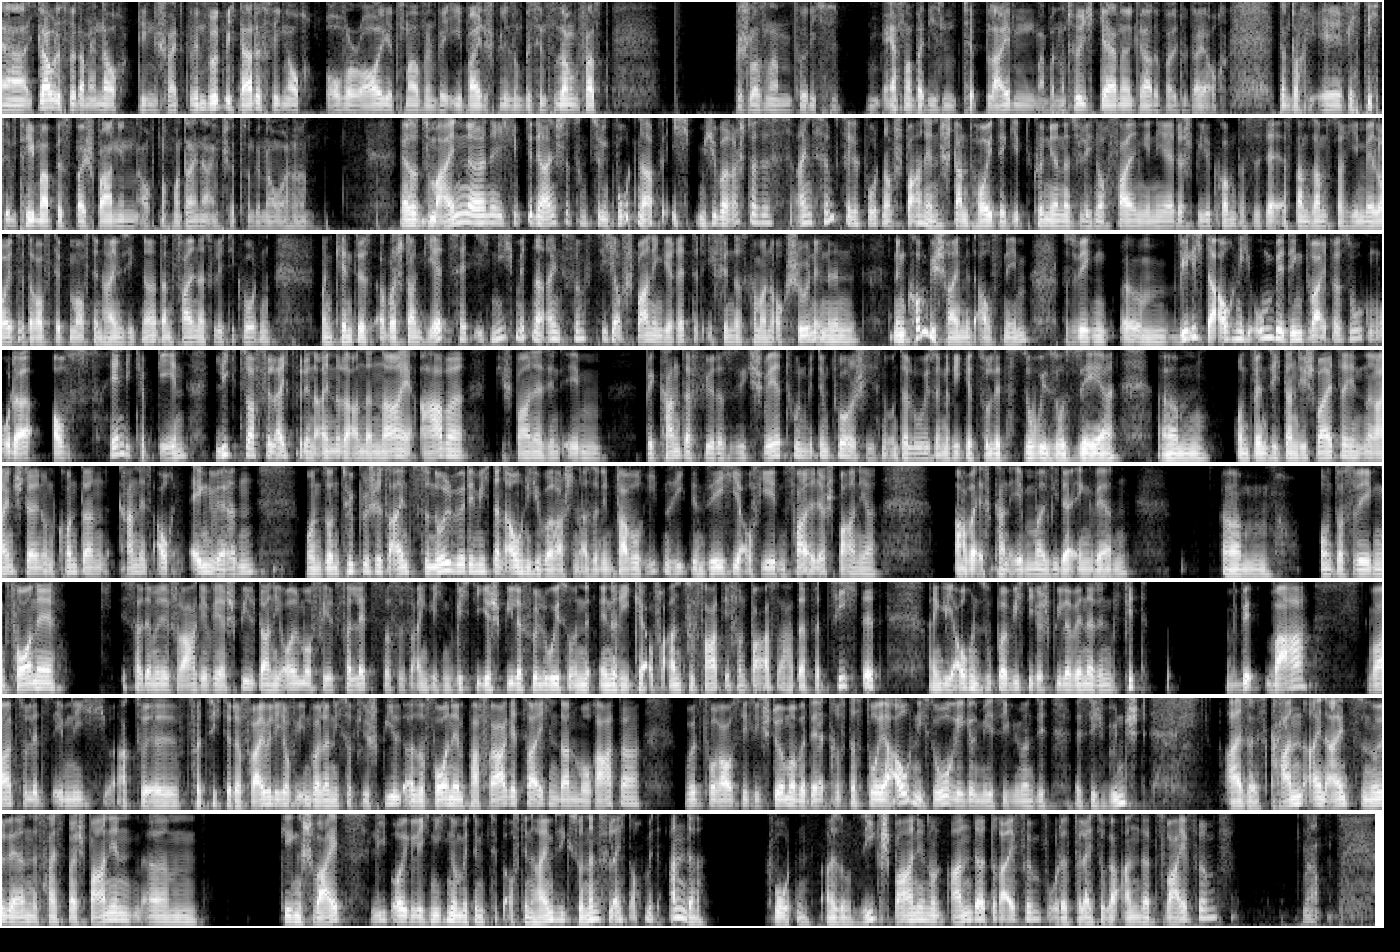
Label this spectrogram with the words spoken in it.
Äh, ich glaube, das wird am Ende auch gegen die Schweiz gewinnen. Würde mich da deswegen auch overall jetzt mal, wenn wir eh beide Spiele so ein bisschen zusammengefasst beschlossen haben, würde ich erstmal bei diesem Tipp bleiben, aber natürlich gerne, gerade weil du da ja auch dann doch äh, recht dicht im Thema bist bei Spanien, auch nochmal deine Einschätzung genauer hören. Also zum einen, äh, ich gebe dir die Einschätzung zu den Quoten ab. Ich mich überrascht, dass es 1,50er Quoten auf Spanien Stand heute gibt. Können ja natürlich noch fallen, je näher das Spiel kommt. Das ist ja erst am Samstag, je mehr Leute darauf tippen auf den Heimsieg. Ne? Dann fallen natürlich die Quoten. Man kennt es, aber Stand jetzt hätte ich nicht mit einer 1,50 auf Spanien gerettet. Ich finde, das kann man auch schön in einen, in einen Kombischein mit aufnehmen. Deswegen ähm, will ich da auch nicht unbedingt weiter suchen oder aufs Handicap gehen. Liegt zwar vielleicht für den einen oder anderen nahe, aber die Spanier sind eben bekannt dafür, dass sie sich schwer tun mit dem Tore-Schießen unter Luis Enrique zuletzt sowieso sehr. Ähm, und wenn sich dann die Schweizer hinten reinstellen und kontern, kann es auch eng werden. Und so ein typisches 1 zu 0 würde mich dann auch nicht überraschen. Also den Favoritensieg, den sehe ich hier auf jeden Fall, der Spanier. Aber es kann eben mal wieder eng werden. Ähm, und deswegen vorne ist halt immer die Frage, wer spielt. Dani Olmo fehlt verletzt. Das ist eigentlich ein wichtiger Spieler für Luis und Enrique. Auf Ansu Fati von Barca hat er verzichtet. Eigentlich auch ein super wichtiger Spieler, wenn er denn fit war. War zuletzt eben nicht. Aktuell verzichtet er freiwillig auf ihn, weil er nicht so viel spielt. Also vorne ein paar Fragezeichen. Dann Morata wird voraussichtlich Stürmer, aber der trifft das Tor ja auch nicht so regelmäßig, wie man es sich wünscht. Also es kann ein 1 zu 0 werden. Das heißt, bei Spanien ähm, gegen Schweiz liebäugel ich nicht nur mit dem Tipp auf den Heimsieg, sondern vielleicht auch mit Under-Quoten. Also Sieg Spanien und Under 3,5 oder vielleicht sogar Under 2,5. Ja,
